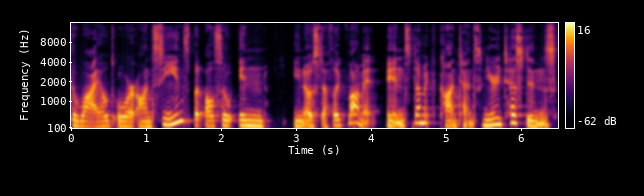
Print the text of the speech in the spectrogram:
the wild or on scenes, but also in you know, stuff like vomit in stomach contents in your intestines,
